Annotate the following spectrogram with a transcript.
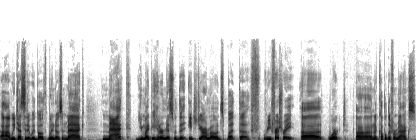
Uh, we tested it with both Windows and Mac. Mac, you might be hit or miss with the HDR modes, but the f- refresh rate uh, worked on a couple different Macs.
